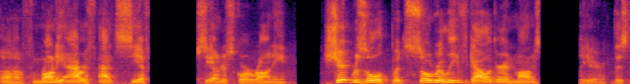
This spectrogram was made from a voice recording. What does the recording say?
uh, from Ronnie Arith at CFC underscore Ronnie. Shit result, but so relieved Gallagher and Mons here. This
